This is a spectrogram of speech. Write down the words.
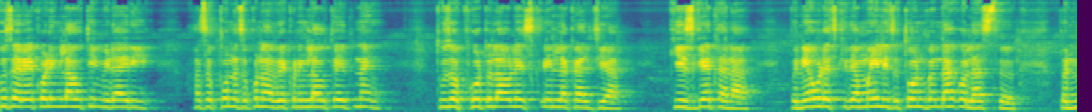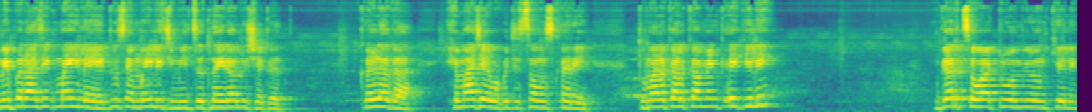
तुझं रेकॉर्डिंग लावते मी डायरी असं कोणाचं कोणाला रेकॉर्डिंग लावता येत नाही. तुझा फोटो लावला आहे स्क्रीनला कालच्या. केस घेताना. पण एवढंच की त्या महिलेचं तोंड पण दाखवलं असतं. पण मी पण आज एक महिला आहे. दुसऱ्या महिलेची मी इज्जत नाही घालू शकत. कळलं का? हे माझ्या बापाचे संस्कार आहे. तुम्हाला काल कमेंट काय केली? घरचं वाटवं मिळून केले.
